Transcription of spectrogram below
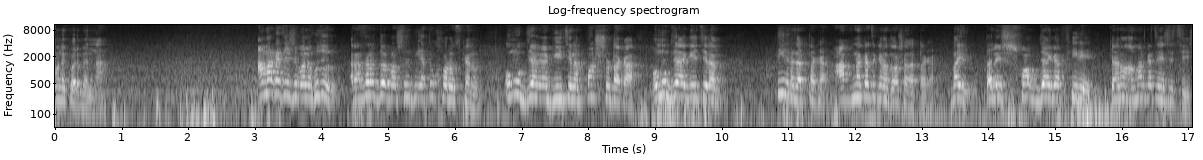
মনে করবেন না। আমার কাছে এসে বলে, হুজুর, রাজার দরবার শরীফে এত খরচ কেন? অমুক জায়গায় গিয়েছিলাম পাঁচশো টাকা, অমুক জায়গায় গিয়েছিলাম তিন হাজার টাকা, আপনার কাছে কেন দশ হাজার টাকা? ভাই, তাহলে সব জায়গা ফিরে কেন আমার কাছে এসেছিস?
